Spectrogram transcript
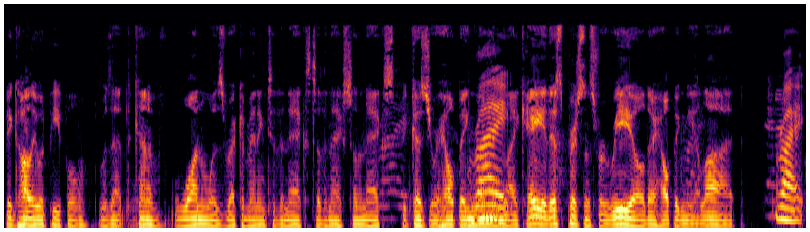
big Hollywood people? Was that kind of one was recommending to the next, to the next, to the next because you were helping them? And like, hey, this person's for real. They're helping me a lot. Right.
